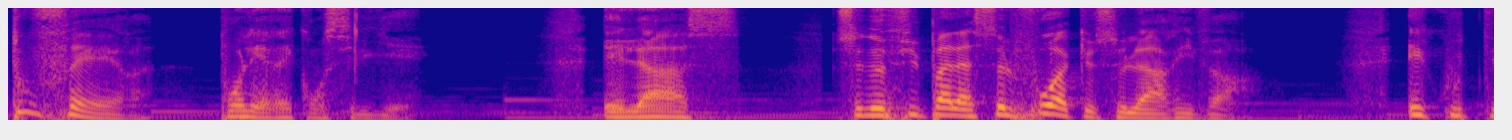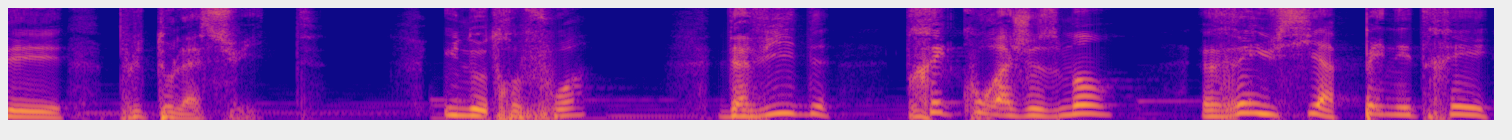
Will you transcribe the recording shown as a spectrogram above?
tout faire pour les réconcilier. Hélas, ce ne fut pas la seule fois que cela arriva. Écoutez plutôt la suite. Une autre fois, David, très courageusement, réussit à pénétrer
